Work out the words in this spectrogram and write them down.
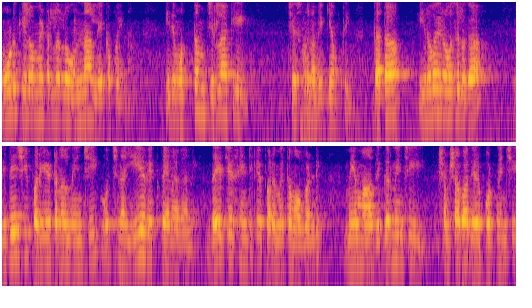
మూడు కిలోమీటర్లలో ఉన్నా లేకపోయినా ఇది మొత్తం జిల్లాకి చేస్తున్న విజ్ఞప్తి. గత ఇరవై రోజులుగా విదేశీ పర్యటనల నుంచి వచ్చిన ఏ వ్యక్తి అయినా కానీ దయచేసి ఇంటికే పరిమితం అవ్వండి. మేము మా దగ్గర నుంచి శంషాబాద్ ఎయిర్పోర్ట్ నుంచి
